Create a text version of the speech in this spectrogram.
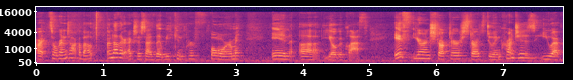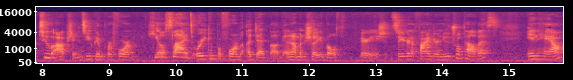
All right, so we're gonna talk about another exercise that we can perform in a yoga class. If your instructor starts doing crunches, you have two options. You can perform heel slides or you can perform a dead bug, and I'm gonna show you both variations. So you're gonna find your neutral pelvis, inhale.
